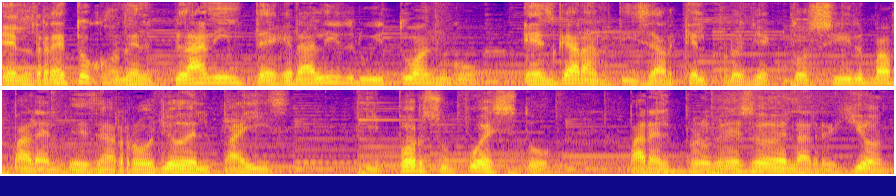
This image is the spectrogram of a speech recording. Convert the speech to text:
El reto con el Plan Integral Hidroituango es garantizar que el proyecto sirva para el desarrollo del país y, por supuesto, para el progreso de la región.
